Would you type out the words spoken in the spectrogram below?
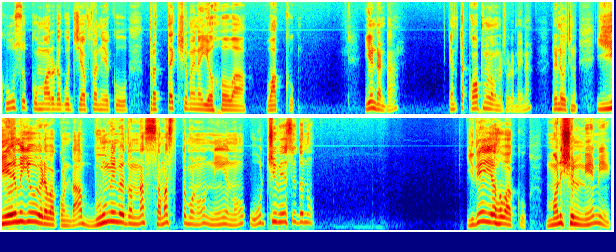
కూసు కుమారుడగు జఫన్యకు ప్రత్యక్షమైన యహోవా వాక్కు. ఏంటంట? ఎంత కోపంలో ఉన్నాడు చూడండి ఆయన. రెండవ వచనం. ఏమియూ విడవకుండా భూమి మీద ఉన్న సమస్తమును నేను ఊడ్చివేసేదను. ఇదే యెహోవాకు మనుషుల్నేమి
